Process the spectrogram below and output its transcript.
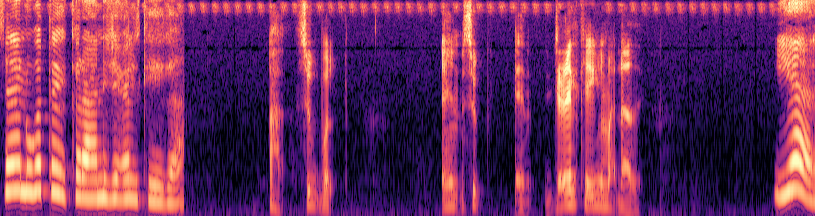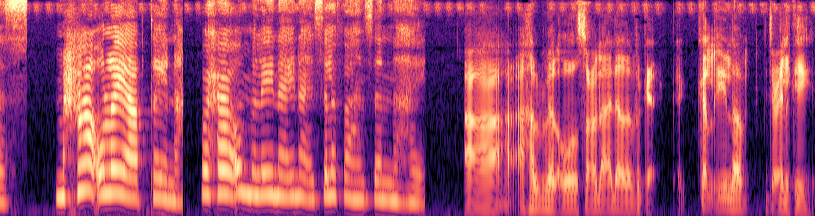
seen uga tagi karaa ani jecelkayga? Ah sug bal. En, sug. En, jaceylkayga ma dhaaday. Yes maxaa ula yaabtayna? Waxaa u malaynaya inaan isla fahansannahay. Ah hal meel oo socda aniada marka kal ilaab jaceylkayga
